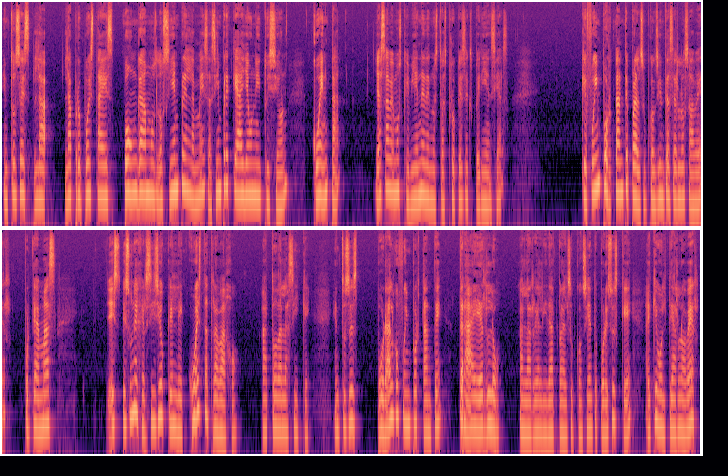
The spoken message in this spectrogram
Entonces, la, la propuesta es pongámoslo siempre en la mesa, siempre que haya una intuición, cuenta, ya sabemos que viene de nuestras propias experiencias, que fue importante para el subconsciente hacerlo saber, porque además es, un ejercicio que le cuesta trabajo a toda la psique. Entonces, por algo fue importante traerlo a la realidad para el subconsciente. Por eso es que hay que voltearlo a ver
